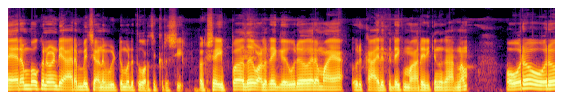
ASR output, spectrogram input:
നേരം പോക്കിന് വേണ്ടി ആരംഭിച്ചാണ് വീട്ടുമുറ്റത്ത് കുറച്ച് കൃഷി. പക്ഷേ ഇപ്പോൾ അത് വളരെ ഗൗരവകരമായ ഒരു കാര്യത്തിലേക്ക് മാറിയിരിക്കുന്നു. കാരണം ഓരോ ഓരോ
